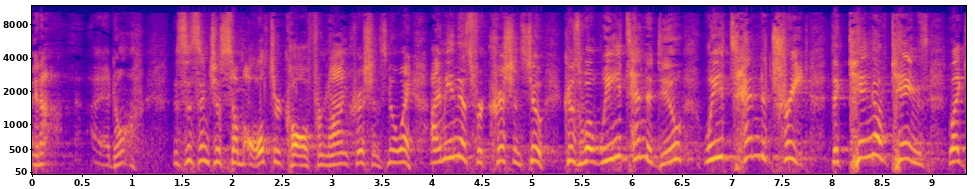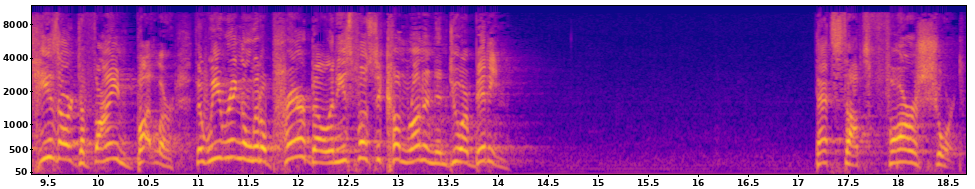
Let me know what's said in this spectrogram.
And I, I don't, this isn't just some altar call for non Christians. No way. I mean this for Christians too. Because what we tend to do, we tend to treat the King of Kings like he's our divine butler, that we ring a little prayer bell and he's supposed to come running and do our bidding. That stops far short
